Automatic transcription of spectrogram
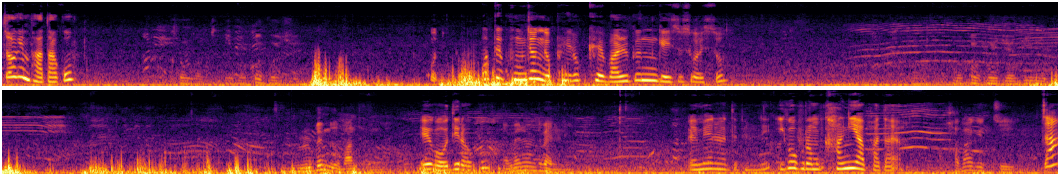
저긴 바다고? 그런 거 같아. 이 물고기 보이지? 어, 어떻게 공장 옆에 이렇게 맑은 게 있을 수가 있어? 물고기 보이지? 니 물뱀도 많다. 근데. 여기가 어디라고? 에메랄드 밸리. 에메랄드 밸리? 이거 그럼 강이야 바다야? 바다겠지. 짜?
